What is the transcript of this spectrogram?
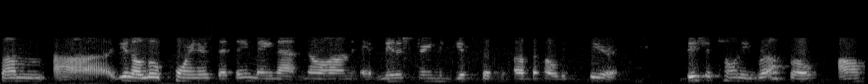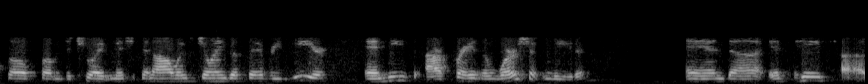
some uh, you know, little pointers that they may not know on administering the gifts of, of the Holy Spirit. Bishop Tony Russell, also from Detroit, Michigan, always joins us every year, and he's our praise and worship leader and uh, it, he's uh,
